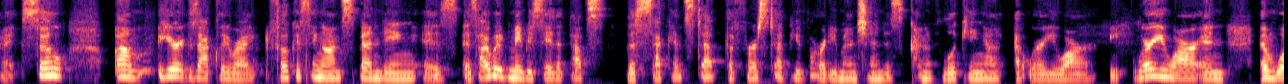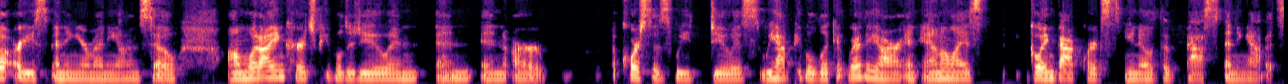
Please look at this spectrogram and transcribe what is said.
Right. So um, you're exactly right. Focusing on spending is, is I would maybe say that that's the second step. The first step you've already mentioned is kind of looking at, at where you are, where you are, and and what are you spending your money on. So, um, what I encourage people to do, and and in our courses we do is we have people look at where they are and analyze going backwards, you know, the past spending habits.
